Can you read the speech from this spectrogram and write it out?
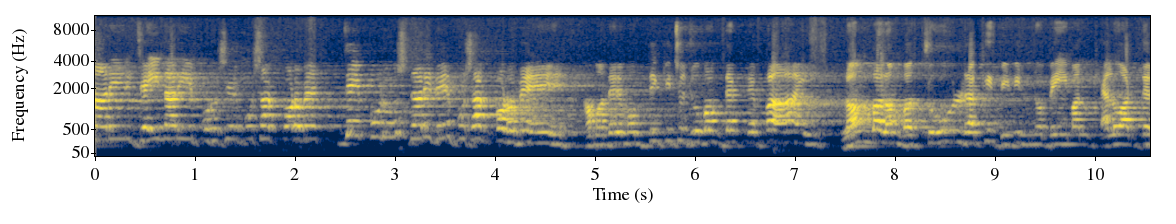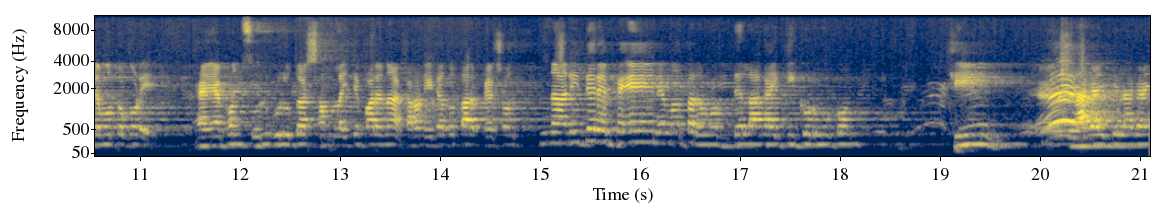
নারীর যেই নারী পুরুষের পোশাক পরবে, যেই পুরুষ নারীদের পোশাক পরবে, আমাদের মধ্যে কিছু যুবক দেখতে পাই। লম্বা লম্বা চুল রাখি বিভিন্ন বেঈমান খেলোয়াড়দের মতো করে। হ্যাঁ এখন চুলগুলো তো আর সামলাইতে পারে না, কারণ এটা তো তার ফ্যাশন নারীদের ভেনে মাথার মধ্যে লাগাই কি করব কোন? কি? লাগাই কি লাগাই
